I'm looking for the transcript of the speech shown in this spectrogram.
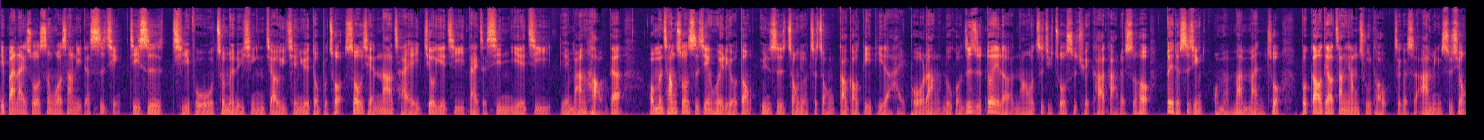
一般来说，生活上里的事情，祭祀、祈福、出门旅行、交易、签约都不错，收钱纳财、就业绩，带着新业绩也蛮好的。我们常说时间会流动，运势总有这种高高低低的海波浪。如果日子对了，然后自己做事却卡卡的时候，对的事情我们慢慢做，不高调张扬出头。这个是阿明师兄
